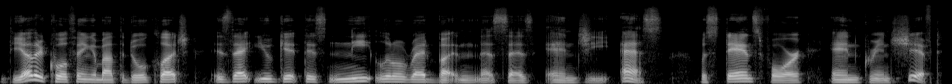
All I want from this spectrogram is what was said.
The other cool thing about the dual clutch is that you get this neat little red button that says NGS, which stands for N-Grin Shift.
